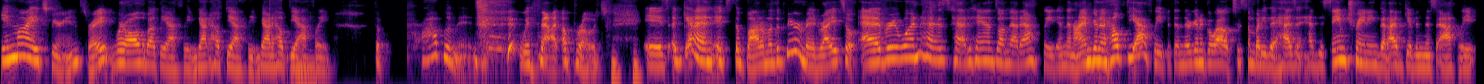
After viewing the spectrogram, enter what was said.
in my experience right we're all about the athlete. We got to help the athlete. We got to help the mm. athlete. Problem is with that approach is again it's the bottom of the pyramid right? So everyone has had hands on that athlete and then i'm going to help the athlete but then they're going to go out to somebody that hasn't had the same training that i've given this athlete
